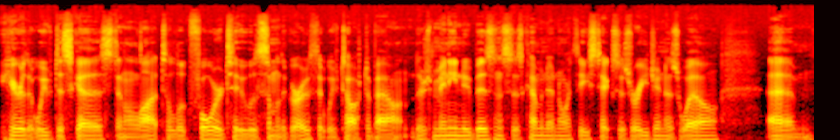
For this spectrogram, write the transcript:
here that we've discussed and a lot to look forward to with some of the growth that we've talked about. There's many new businesses coming to Northeast Texas region as well. Um,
